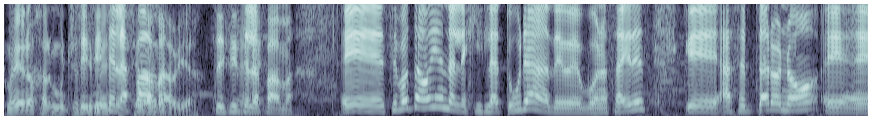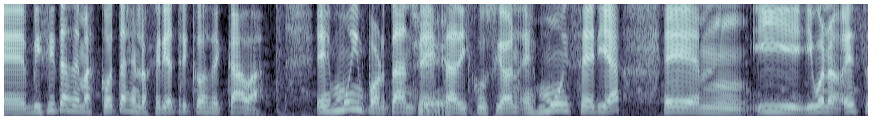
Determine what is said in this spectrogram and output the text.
voy a enojar mucho te si hiciste Messi la se va a fama. Arabia. Te hiciste la fama. Eh, se vota hoy en la legislatura de Buenos Aires que aceptar o no eh, eh, visitas de mascotas en los geriátricos de Cava. Es muy importante Sí. esta discusión, es muy seria eh, y, y bueno, es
